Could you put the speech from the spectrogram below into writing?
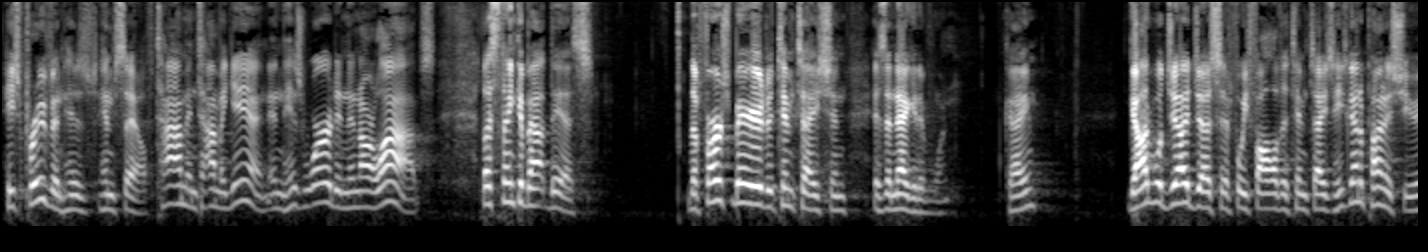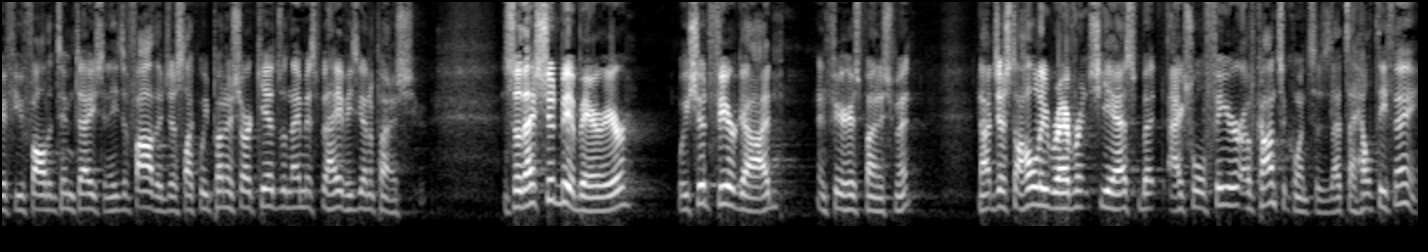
He's proven his, Himself time and time again in His Word and in our lives. Let's think about this. The first barrier to temptation is a negative one, okay? God will judge us if we fall to temptation. He's going to punish you if you fall to temptation. He's a father, just like we punish our kids when they misbehave, He's going to punish you. So that should be a barrier. We should fear God and fear His punishment. Not just a holy reverence, yes, but actual fear of consequences. That's a healthy thing.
